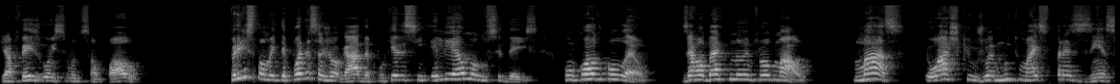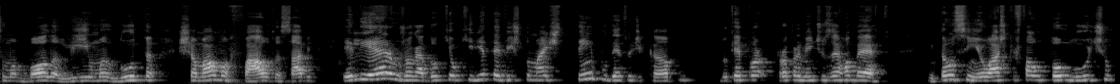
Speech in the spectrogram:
já fez gol em cima do São Paulo, principalmente depois dessa jogada, porque ele, assim, ele é uma lucidez. Concordo com o Léo. Zé Roberto não entrou mal, mas eu acho que o jogo é muito mais presença, uma bola ali, uma luta, chamar uma falta, sabe? Ele era um jogador que eu queria ter visto mais tempo dentro de campo do que propriamente o Zé Roberto. Então, assim, eu acho que faltou o Lúcio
